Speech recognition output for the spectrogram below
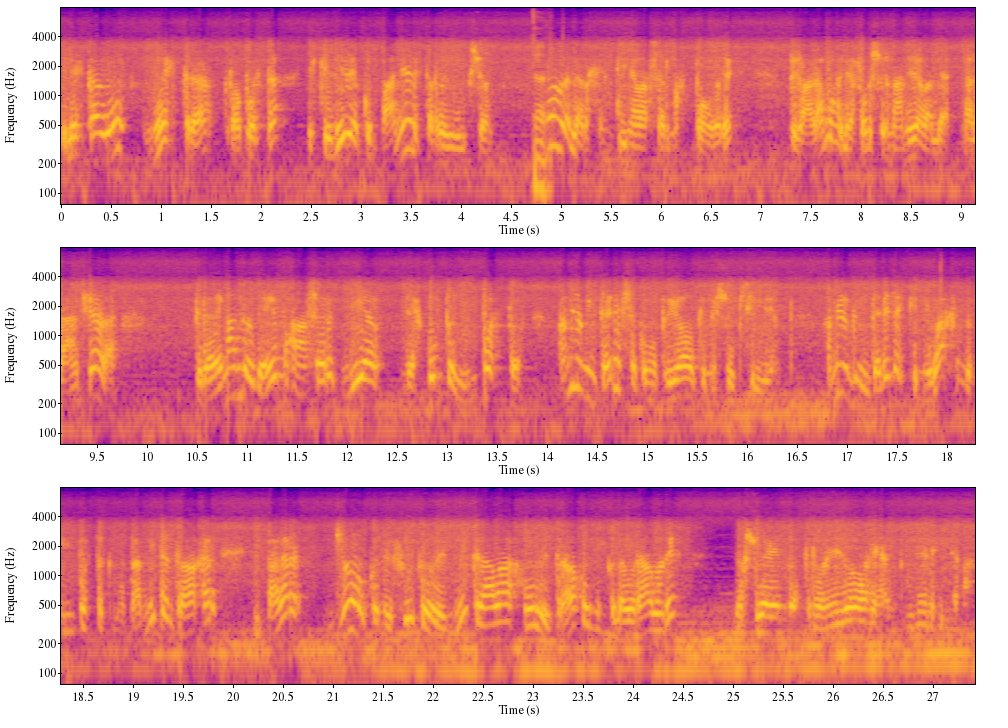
El Estado, nuestra propuesta, es que debe acompañar esta reducción. Toda la Argentina va a ser más pobre, pero hagamos el esfuerzo de manera balanceada. Pero además lo debemos hacer vía descuento de impuestos. A mí no me interesa como privado que me subsidien. A mí lo que me interesa es que me bajen los impuestos que me permitan trabajar y pagar yo con el fruto de mi trabajo, del trabajo de mis colaboradores, los sueldos, proveedores, alquileres y demás.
